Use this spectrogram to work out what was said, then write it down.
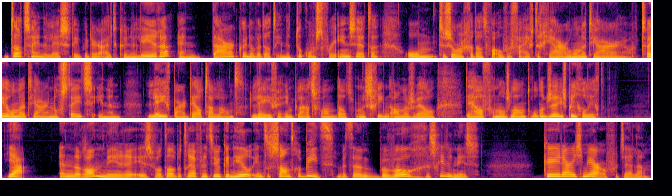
Dat zijn de lessen die we eruit kunnen leren. En daar kunnen we dat in de toekomst voor inzetten om te zorgen dat we over 50 jaar, 100 jaar, 200 jaar nog steeds in een leefbaar deltaland leven. In plaats van dat misschien anders wel de helft van ons land onder de ligt. Ja, en de Randmeren is wat dat betreft natuurlijk een heel interessant gebied met een bewogen geschiedenis. Kun je daar iets meer over vertellen?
